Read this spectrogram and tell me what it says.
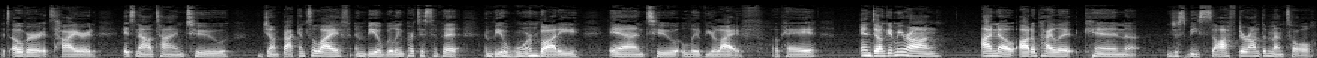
It's over. It's tired. It's now time to jump back into life and be a willing participant and be a warm body and to live your life. Okay. And don't get me wrong, I know autopilot can just be softer on the mental.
